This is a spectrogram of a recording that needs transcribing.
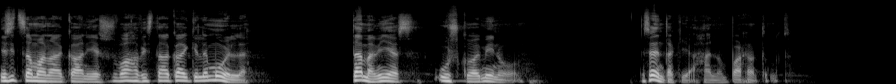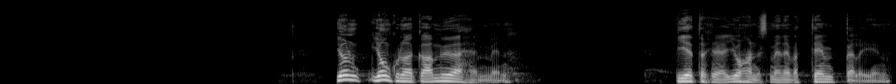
Ja sitten samaan aikaan Jeesus vahvistaa kaikille muille. Tämä mies uskoi minuun. Ja sen takia hän on parantunut. Jon, jonkun aikaa myöhemmin Pietari ja Johannes menevät temppeliin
